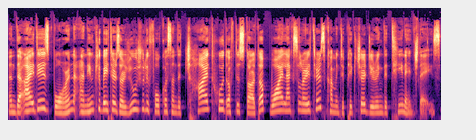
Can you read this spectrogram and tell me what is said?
and the idea is born, and incubators are usually focused on the childhood of the startup, while accelerators come into picture during the teenage days.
